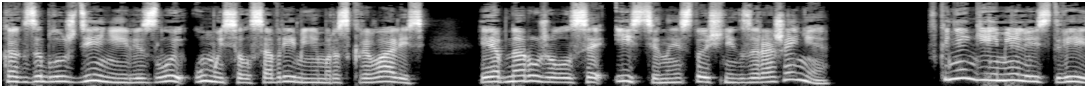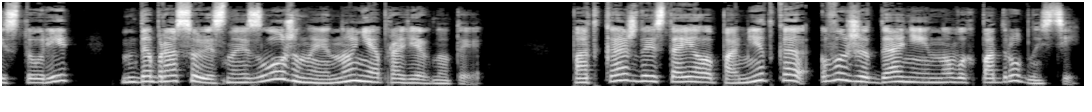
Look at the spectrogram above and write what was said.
как заблуждение или злой умысел со временем раскрывались и обнаруживался истинный источник заражения, в книге имелись две истории, добросовестно изложенные, но не опровергнутые. Под каждой стояла пометка в ожидании новых подробностей.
